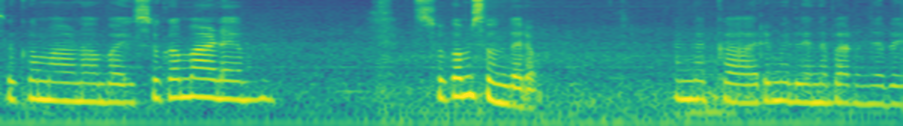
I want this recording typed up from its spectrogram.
സുഖമാണോ? ബൈ. സുഖമാണ്. സുഖം സുന്ദരം. എന്താ കാര്യമില്ലെന്ന് പറഞ്ഞത്.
